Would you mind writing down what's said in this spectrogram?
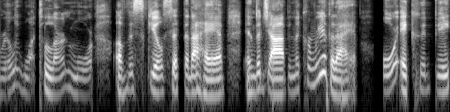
really want to learn more of the skill set that I have and the job and the career that I have or it could be,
